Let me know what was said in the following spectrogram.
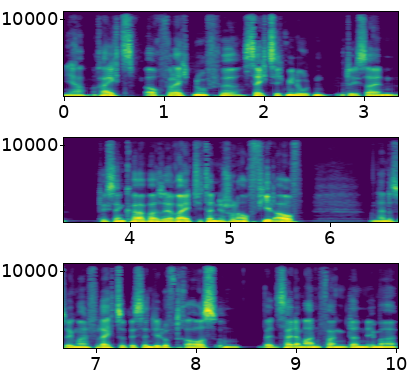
ja, reicht's auch vielleicht nur für 60 Minuten durch seinen, durch seinen Körper. Also er reicht sich dann ja schon auch viel auf. Und dann ist irgendwann vielleicht so ein bisschen die Luft raus. Und wenn es halt am Anfang dann immer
